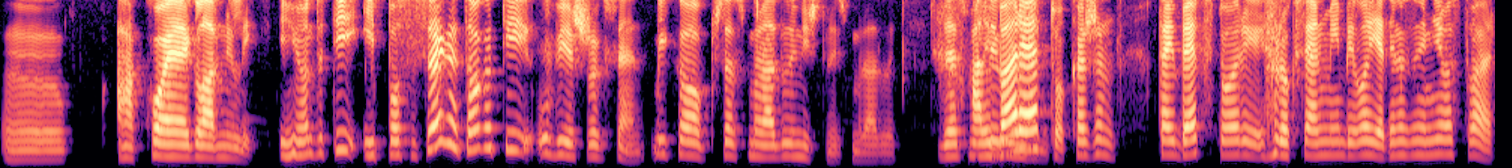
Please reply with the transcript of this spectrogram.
E, a koja je glavni lik. I onda ti, i posle svega toga ti ubiješ Roxanne. I kao, šta smo radili, ništa nismo radili. Gde smo Ali bar na- eto, kažem, taj backstory Roxanne mi je bila jedina zanimljiva stvar.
